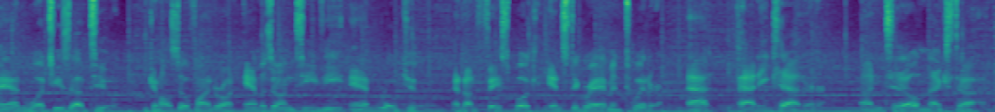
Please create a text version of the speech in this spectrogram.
and what she's up to. You can also find her on Amazon TV and Roku, and on Facebook, Instagram, and Twitter at Patty Catter. Until next time.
